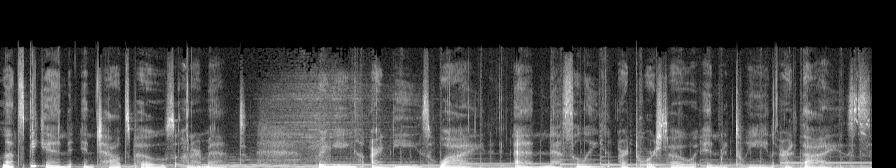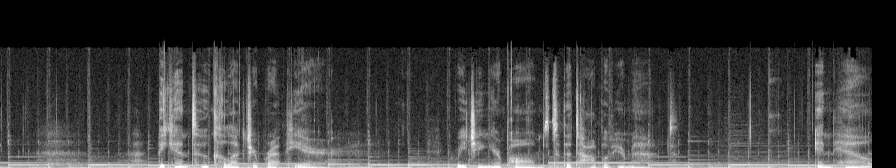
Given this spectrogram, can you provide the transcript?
Let's begin in child's pose on our mat, bringing our knees wide and nestling our torso in between our thighs. Begin to collect your breath here, reaching your palms to the top of your mat. Inhale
